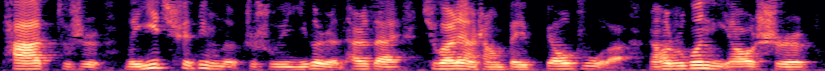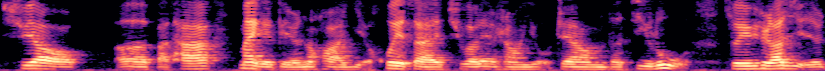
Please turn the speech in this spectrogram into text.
它就是唯一确定的只属于一个人，它是在区块链上被标注了。然后如果你要是需要呃把它卖给别人的话，也会在区块链上有这样的记录。所以于是它也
